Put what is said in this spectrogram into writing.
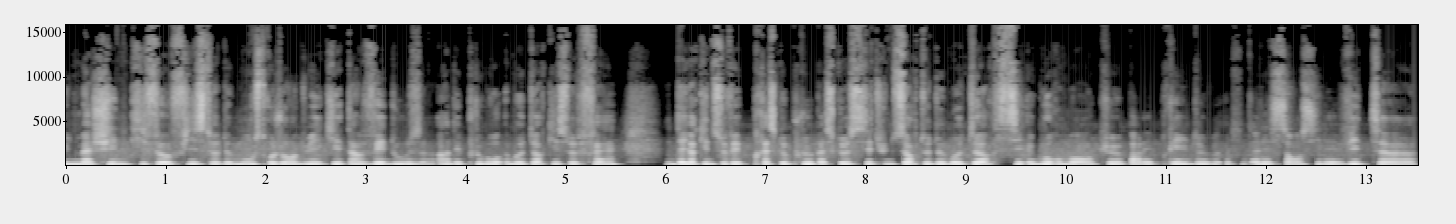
une machine qui fait office de monstre aujourd'hui, qui est un V12, un des plus gros moteurs qui se fait. D'ailleurs, qui ne se fait presque plus parce que c'est une sorte de moteur si gourmand que par les prix de l'essence, il est vite euh,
